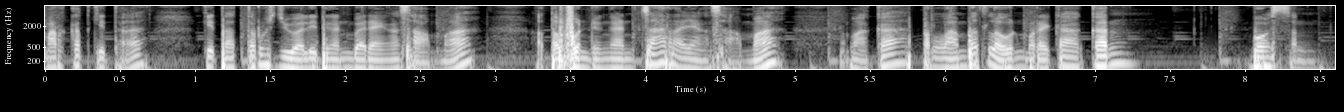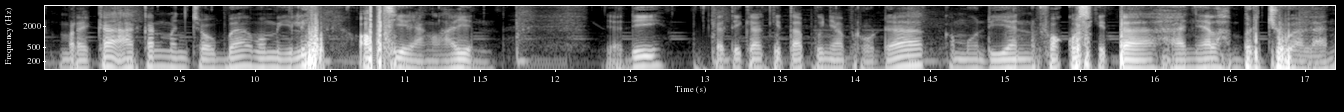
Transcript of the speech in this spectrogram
market kita kita terus juali dengan barang yang sama ataupun dengan cara yang sama, maka perlambat laun mereka akan bosen. Mereka akan mencoba memilih opsi yang lain. Jadi, ketika kita punya produk, kemudian fokus kita hanyalah berjualan,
